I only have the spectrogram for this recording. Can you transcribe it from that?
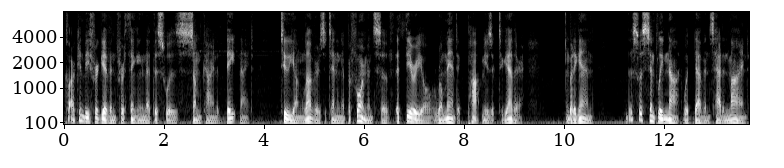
Clark can be forgiven for thinking that this was some kind of date night, two young lovers attending a performance of ethereal, romantic pop music together. But again, this was simply not what Devins had in mind.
